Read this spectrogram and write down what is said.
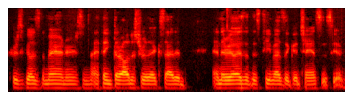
Cruz goes the Mariners, and I think they're all just really excited, and they realize that this team has a good chance this year.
